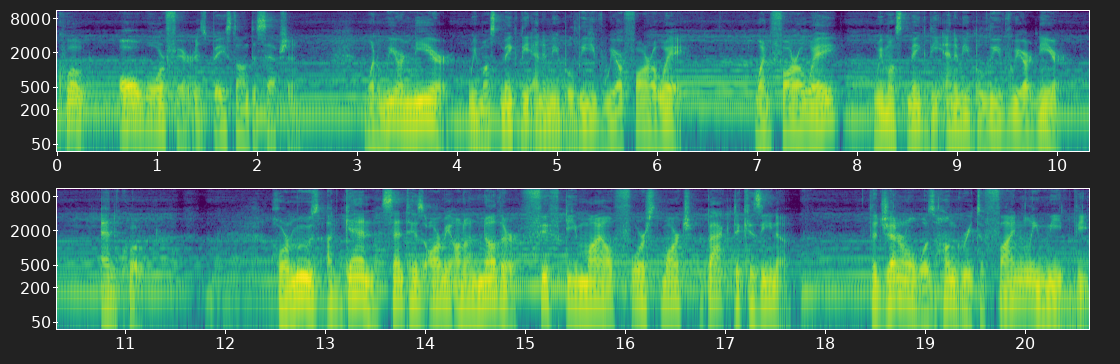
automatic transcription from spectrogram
quote, All warfare is based on deception. When we are near, we must make the enemy believe we are far away. When far away, we must make the enemy believe we are near. End quote. Hormuz again sent his army on another 50 mile forced march back to Kazima. The general was hungry to finally meet the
